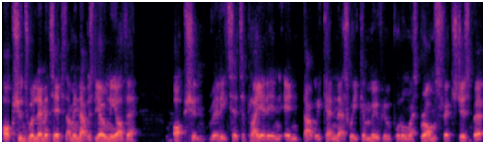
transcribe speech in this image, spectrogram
options were limited. I mean, that was the only other option really to, to play it in in that weekend next week and move Liverpool and West Brom's fixtures. But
